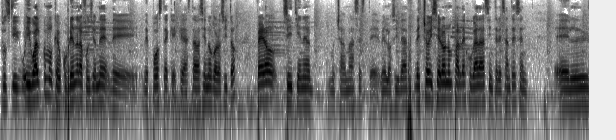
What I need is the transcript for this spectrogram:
pues igual como que cubriendo la función de, de, de poste que, que estaba haciendo Gorosito, pero sí tiene mucha más este velocidad. De hecho hicieron un par de jugadas interesantes en el,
